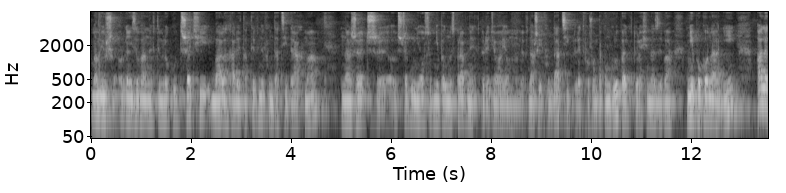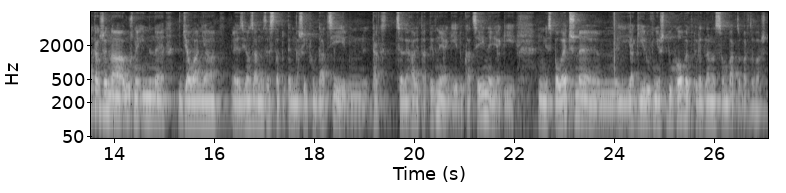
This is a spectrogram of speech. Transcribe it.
Mamy już organizowany w tym roku trzeci bal charytatywny Fundacji Drachma na rzecz e, szczególnie osób niepełnosprawnych, które działają w naszej fundacji, które tworzą taką grupę, która się nazywa Niepokonani, ale także na różne inne działania e, związane ze statutem naszej fundacji, tak cele charytatywne, jak i edukacyjne, jak i społeczne, jak i również duchowe, które dla nas są bardzo, bardzo ważne.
